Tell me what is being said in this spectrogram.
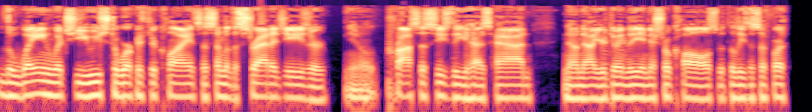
the way in which you used to work with your clients and some of the strategies or you know processes that you has had. Now now you're doing the initial calls with the leads and so forth.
